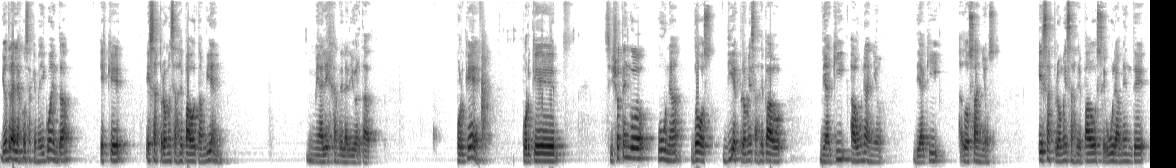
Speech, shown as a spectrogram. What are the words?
Y otra de las cosas que me di cuenta es que esas promesas de pago también me alejan de la libertad. ¿Por qué? Porque si yo tengo una, dos, diez promesas de pago de aquí a un año, de aquí a dos años, esas promesas de pago seguramente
